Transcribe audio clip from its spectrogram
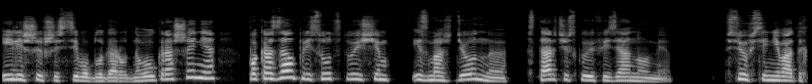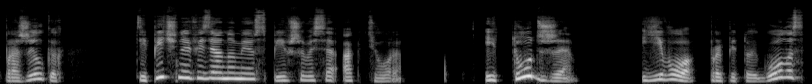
и, лишившись всего благородного украшения, показал присутствующим изможденную старческую физиономию, всю в синеватых прожилках, типичную физиономию спившегося актера. И тут же его пропитой голос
